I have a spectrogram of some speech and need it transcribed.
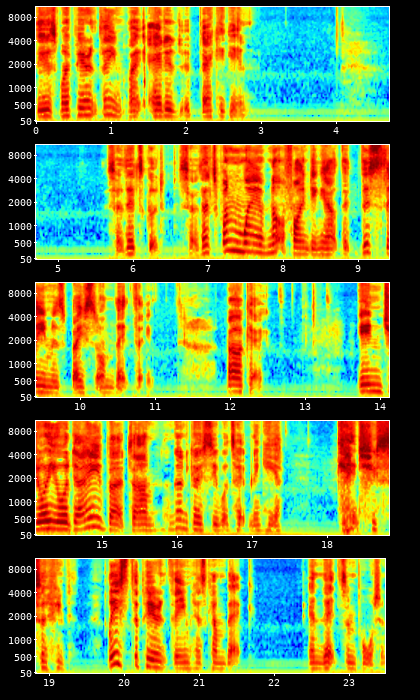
there's my parent theme. I added it back again. So that's good. So that's one way of not finding out that this theme is based on that theme. Okay. Enjoy your day, but um, I'm going to go see what's happening here. Catch you soon. At least the parent theme has come back, and that's important.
